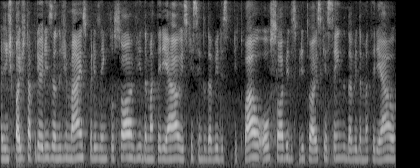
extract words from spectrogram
A gente pode estar tá priorizando demais, por exemplo, só a vida material e esquecendo da vida espiritual, ou só a vida espiritual esquecendo da vida material.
